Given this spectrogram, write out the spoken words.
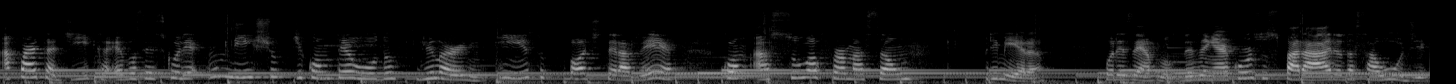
A quarta dica é você escolher um nicho de conteúdo de learning, e isso pode ter a ver com a sua formação primeira. Por exemplo, desenhar cursos para a área da saúde,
